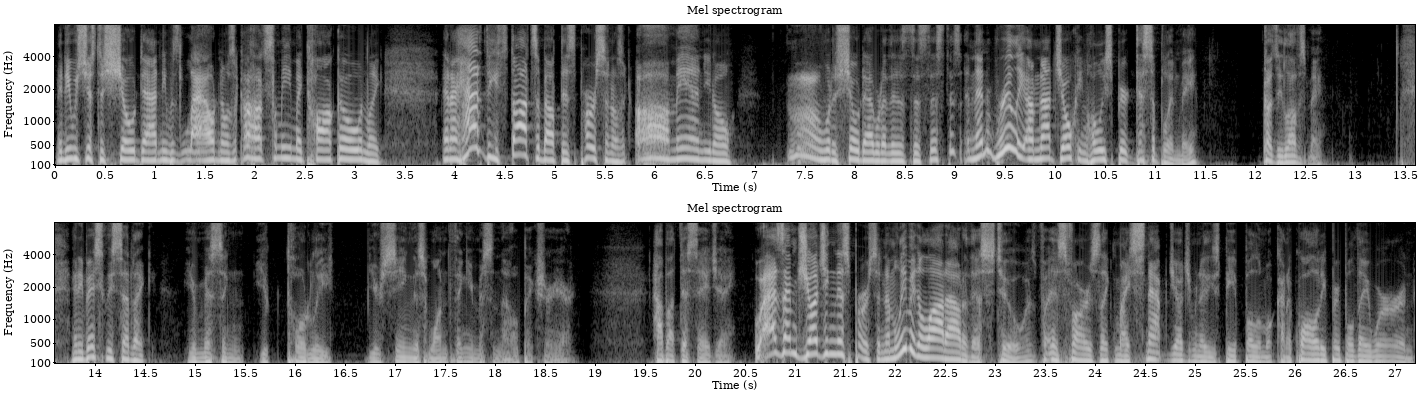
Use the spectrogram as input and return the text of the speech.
and he was just a show dad, and he was loud, and I was like, oh, somebody eat my taco, and like, and I had these thoughts about this person. I was like, oh man, you know what a show dad, what is this, this, this. And then really, I'm not joking, Holy Spirit disciplined me because he loves me. And he basically said, like, you're missing, you totally, you're seeing this one thing, you're missing the whole picture here. How about this, AJ? As I'm judging this person, I'm leaving a lot out of this too, as far as like my snap judgment of these people and what kind of quality people they were. And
